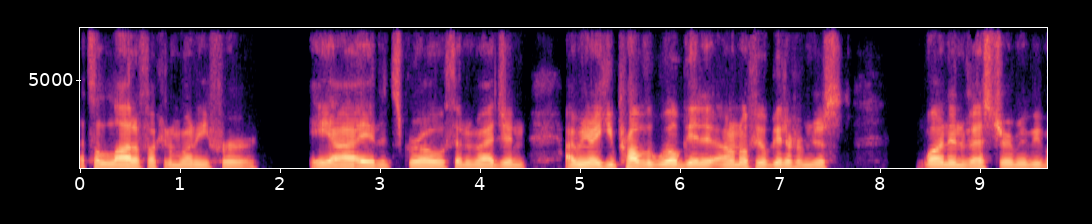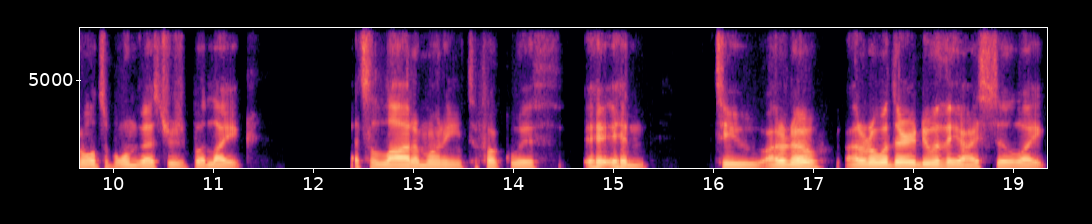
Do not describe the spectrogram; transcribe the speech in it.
that's a lot of fucking money for AI and its growth and imagine I mean, he probably will get it. I don't know if he'll get it from just one investor, maybe multiple investors, but like that's a lot of money to fuck with and to I don't know. I don't know what they're gonna do with AI still. Like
